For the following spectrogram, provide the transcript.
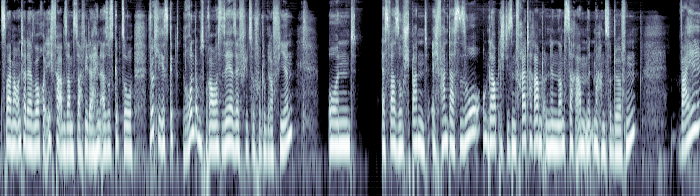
zweimal unter der Woche. Ich fahre am Samstag wieder hin. Also es gibt so, wirklich, es gibt rund ums Brauhaus sehr, sehr viel zu fotografieren. Und es war so spannend. Ich fand das so unglaublich, diesen Freitagabend und den Samstagabend mitmachen zu dürfen. Weil,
